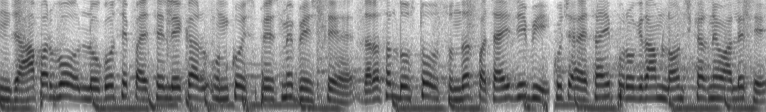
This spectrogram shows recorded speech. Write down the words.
जहाँ पर वो लोगों से पैसे लेकर उनको स्पेस में भेजते हैं। दरअसल दोस्तों, सुंदर पचाई जी भी कुछ ऐसा ही प्रोग्राम लॉन्च करने वाले थे,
